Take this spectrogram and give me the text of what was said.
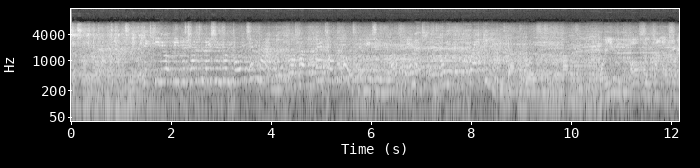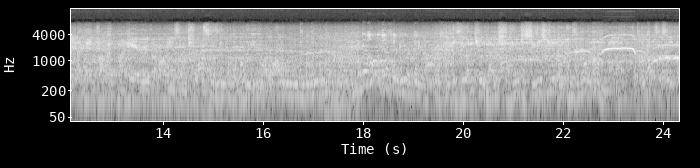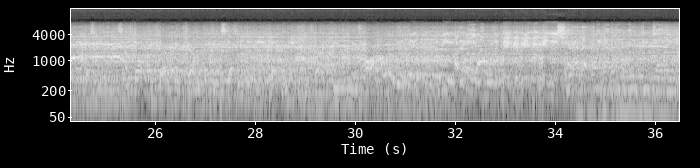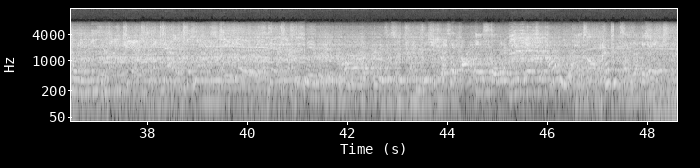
successfully pulling the transition. 16-year-old Bieber's transformation from boy to man will of course have an effect on the voice that made him world famous. His voice is cracking. He's got the voice. How does he? Were you also kind of afraid, like, man, if I cut my hair, is the audience going to trip? That's what people to believe. Why, why do we need to believe in him? The whole Justin Bieber thing, Bob. Is the audience really that excited to see this kid? Has the work on, man? Just because he's Запиши.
